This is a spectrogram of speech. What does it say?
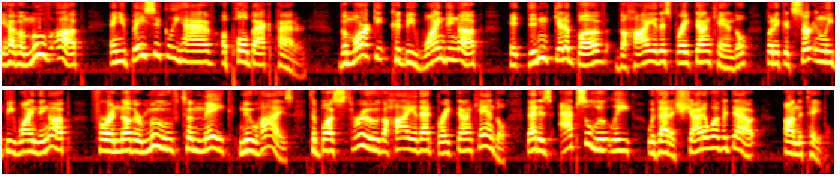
You have a move up and you basically have a pullback pattern. The market could be winding up. It didn't get above the high of this breakdown candle, but it could certainly be winding up for another move to make new highs, to bust through the high of that breakdown candle. That is absolutely, without a shadow of a doubt, on the table.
